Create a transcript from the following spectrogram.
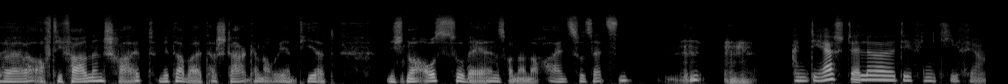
äh, auf die Fahnen schreibt, Mitarbeiter stärkenorientiert nicht nur auszuwählen, sondern auch einzusetzen. An der Stelle definitiv, ja.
